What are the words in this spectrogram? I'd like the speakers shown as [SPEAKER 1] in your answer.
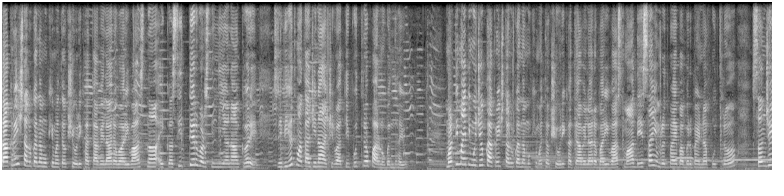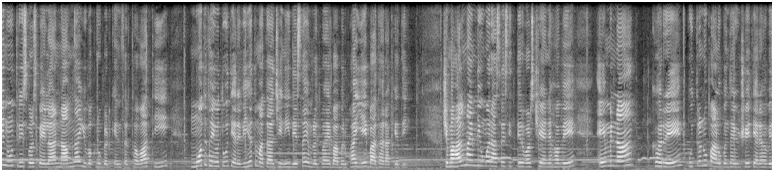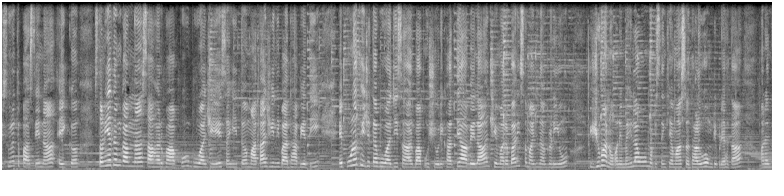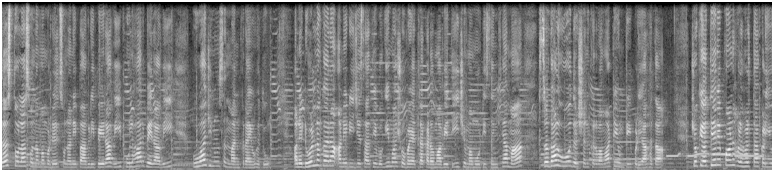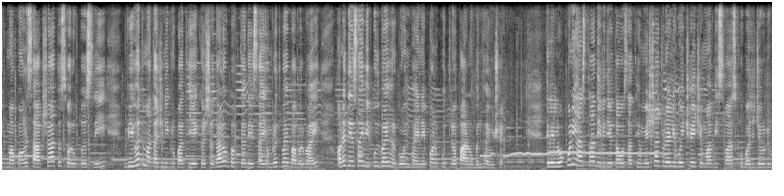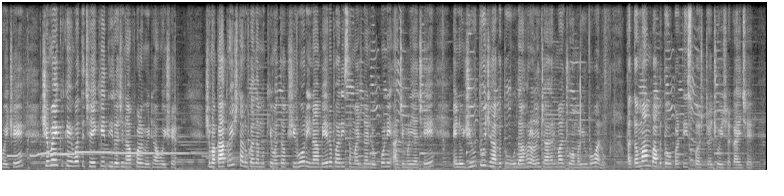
[SPEAKER 1] કાંકરેજ તાલુકાના મુખ્ય મથક શિવરી ખાતે આવેલા રવારીવાસના એક સિત્તેર વર્ષની નિયાના ઘરે શ્રી વિહત માતાજીના આશીર્વાદથી પુત્ર પારણું બંધાયું. મળતી માહિતી મુજબ કાંકરેજ તાલુકાના મુખ્ય મથક શિવરી ખાતે આવેલા રબારીવાસમાં દેસાઈ અમૃતભાઈ બાબરભાઈના પુત્ર સંજયનું ત્રીસ વર્ષ પહેલા નામના યુવકનું બ્લડ કેન્સર થવાથી મોત થયું હતું ત્યારે વિહત માતાજીની દેસાઈ અમૃતભાઈ બાબરભાઈએ બાધા રાખી હતી. જેમાં હાલમાં એમની ઉંમર આશરે સિત્તેર વર્ષ છે અને હવે એમના ઘરે પુત્રનું પાણું બંધાયું છે, ત્યારે હવે સુરત પાસેના એક સણિયાધમ ગામના સાહર બાપુ ભુવાજીએ સહિત માતાજીની બાધા આપી હતી. એ પૂર્ણ થઈ જતા ભુવાજી સહાર બાપુ શિવરી ખાતે આવેલા, જેમાં રબારી સમાજના અગ્રણીઓ, યુવાનો અને મહિલાઓ મોટી સંખ્યામાં શ્રદ્ધાળુઓ ઉમટી પડ્યા હતા અને દસ તોલા સોનામાં મઢેલ સોનાની પાઘડી પહેરાવી, ફૂલહાર પહેરાવી ભુવાજીનું સન્માન કરાયું હતું. અને ઢોલ નગારા અને ડીજે સાથે બગીમાં શોભાયાત્રા કાઢવામાં આવી હતી, જેમાં મોટી સંખ્યામાં શ્રદ્ધાળુઓ દર્શન કરવા માટે ઉમટી પડ્યા હતા. જોકે અત્યારે પણ હળહળતા કળિયુગમાં પણ સાક્ષાત સ્વરૂપ શ્રી વિહત માતાજીની કૃપાથી એક શ્રદ્ધાળુ ભક્ત દેસાઈ અમૃતભાઈ બાબરભાઈ અને દેસાઈ વિપુલભાઈ હરગોવનભાઈને પણ પુત્ર પારણું બંધાયું છે. ત્યારે લોકોની આસ્થા દેવી દેવતાઓ સાથે હંમેશા જોડાયેલી હોય છે, જેમાં વિશ્વાસ ખૂબ જ જરૂરી હોય છે, જેમાં એક કહેવત છે કે ધીરજના ફળ મીઠા હોય છે. જેમાં કાંકરેજ તાલુકાના મુખ્ય મથક શિહોરીના બેરબારી સમાજના લોકોને આજે મળ્યા છે. એનું જીવતું જાગતું ઉદાહરણ જાહેરમાં જોવા મળ્યું હોવાનું આ તમામ બાબતો ઉપરથી સ્પષ્ટ જોઈ શકાય છે.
